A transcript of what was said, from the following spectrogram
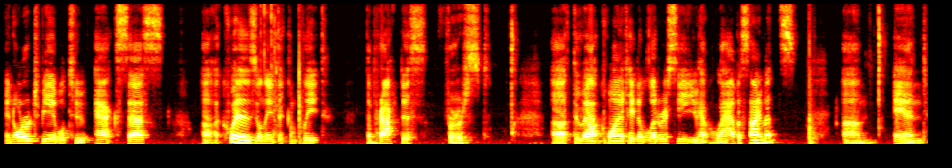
in order to be able to access uh, a quiz, you'll need to complete the practice first. Uh, throughout quantitative literacy, you have lab assignments. Um, and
